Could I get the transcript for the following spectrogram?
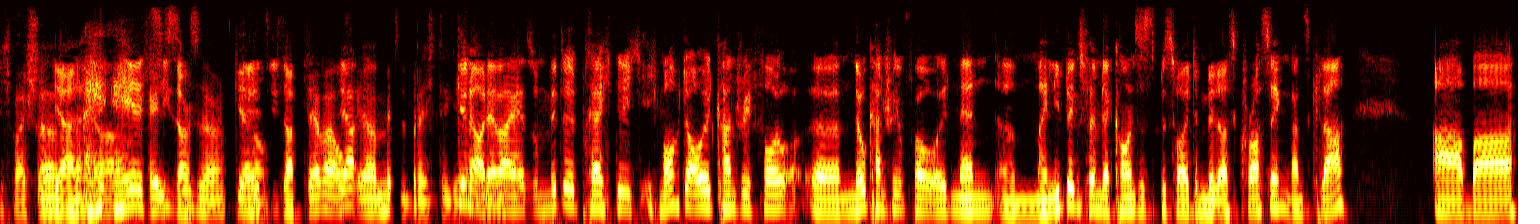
ich weiß schon. Ja, ja. Hail, Caesar. Caesar. Genau. Hail Caesar. Der war auch ja. eher mittelprächtig. Genau, der war ja so mittelprächtig. Ich mochte Old Country for, äh, No Country for Old Men. Ähm, mein Lieblingsfilm der Coens ist bis heute Miller's Crossing, ganz klar. Aber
